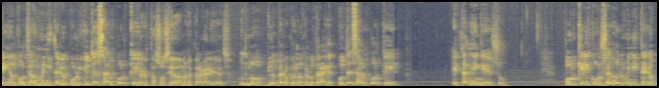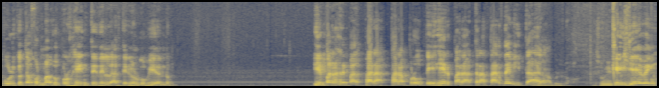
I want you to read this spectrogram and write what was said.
en el Consejo del Ministerio Público. ¿Ustedes saben por qué? Pero esta sociedad no se tragaría eso. No, yo espero que no se lo traigan. ¿Ustedes saben por qué? Están en eso. Porque el Consejo del Ministerio Público está formado por gente del anterior gobierno. Y es para, para, para proteger, para tratar de evitar Diablo. Es un que lleven,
